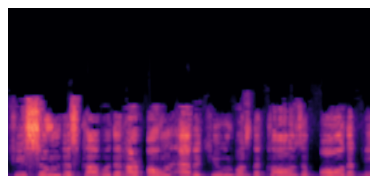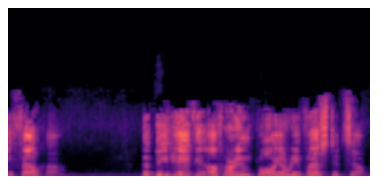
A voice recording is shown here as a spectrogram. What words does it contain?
she soon discovered that her own attitude was the cause of all that befell her. The behavior of her employer reversed itself.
